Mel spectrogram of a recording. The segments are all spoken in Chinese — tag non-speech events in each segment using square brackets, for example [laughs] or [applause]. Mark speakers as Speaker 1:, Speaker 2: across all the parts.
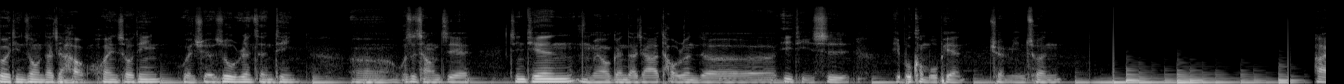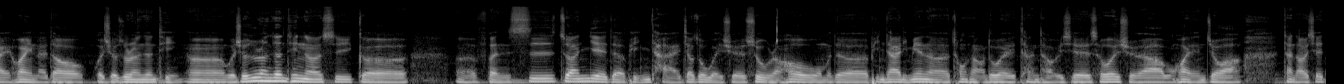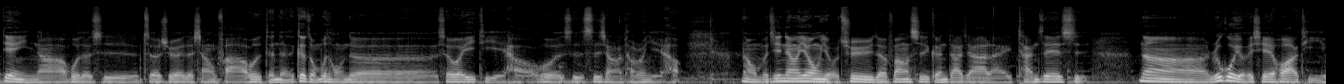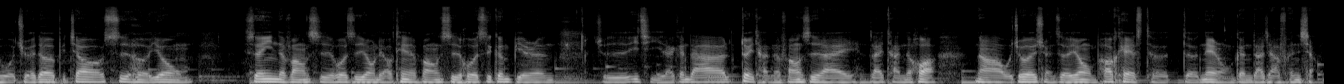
Speaker 1: 各位听众，大家好，欢迎收听伪学术认真听。呃，我是常杰。今天我们要跟大家讨论的议题是一部恐怖片《全民村》。嗨，欢迎来到伪学术认真听。呃，伪学术认真听呢是一个。呃，粉丝专业的平台叫做伪学术，然后我们的平台里面呢，通常都会探讨一些社会学啊、文化研究啊，探讨一些电影啊，或者是哲学的想法，或者等等各种不同的社会议题也好，或者是思想的讨论也好。那我们尽量用有趣的方式跟大家来谈这些事。那如果有一些话题，我觉得比较适合用。声音的方式，或是用聊天的方式，或者是跟别人就是一起来跟大家对谈的方式来来谈的话，那我就会选择用 podcast 的内容跟大家分享。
